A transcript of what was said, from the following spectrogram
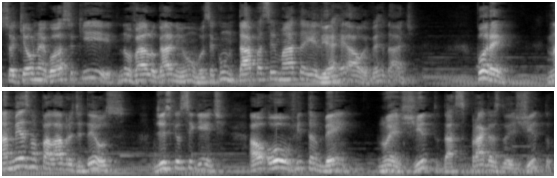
Isso aqui é um negócio que não vai a lugar nenhum. Você com um tapa você mata ele. É real, é verdade. Porém, na mesma palavra de Deus, diz que o seguinte: houve também no Egito, das pragas do Egito,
